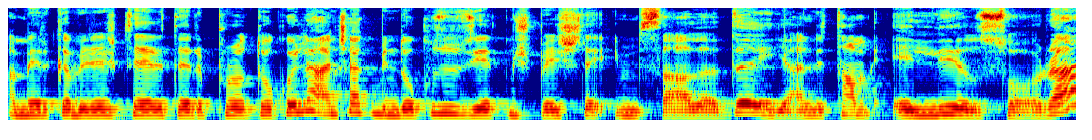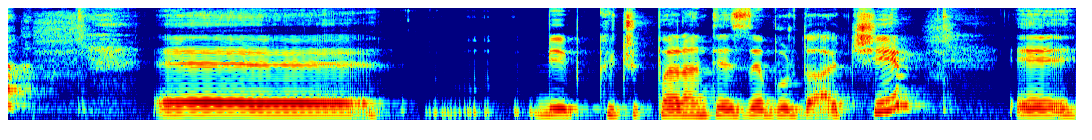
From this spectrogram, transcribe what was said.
Amerika Birleşik Devletleri protokolü ancak 1975'te imzaladı. Yani tam 50 yıl sonra. E, bir küçük parantezde burada açayım. E,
